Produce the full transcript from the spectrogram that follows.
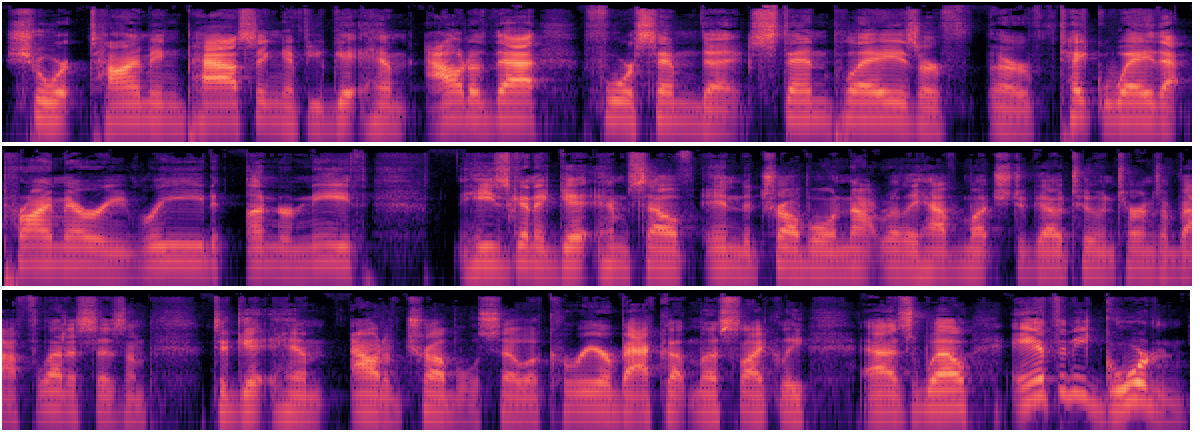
short timing passing. If you get him out of that, force him to extend plays or, or take away that primary read underneath, he's going to get himself into trouble and not really have much to go to in terms of athleticism to get him out of trouble. So a career backup most likely as well. Anthony Gordon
